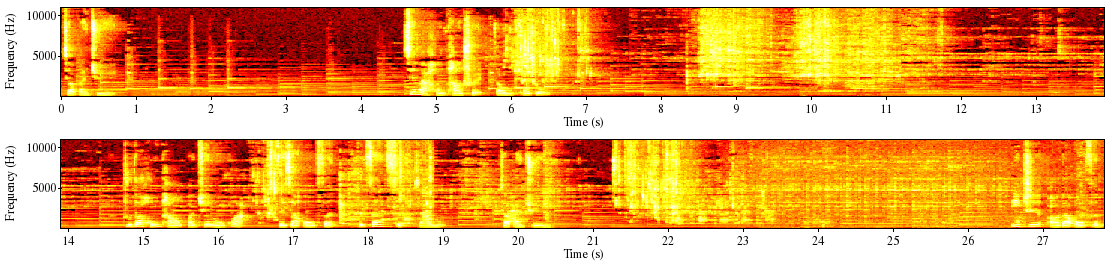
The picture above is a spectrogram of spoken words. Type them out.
搅拌均匀。先把红糖水倒入锅中，煮到红糖完全融化，再将藕粉分三次加入，搅拌均匀。一直熬到藕粉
